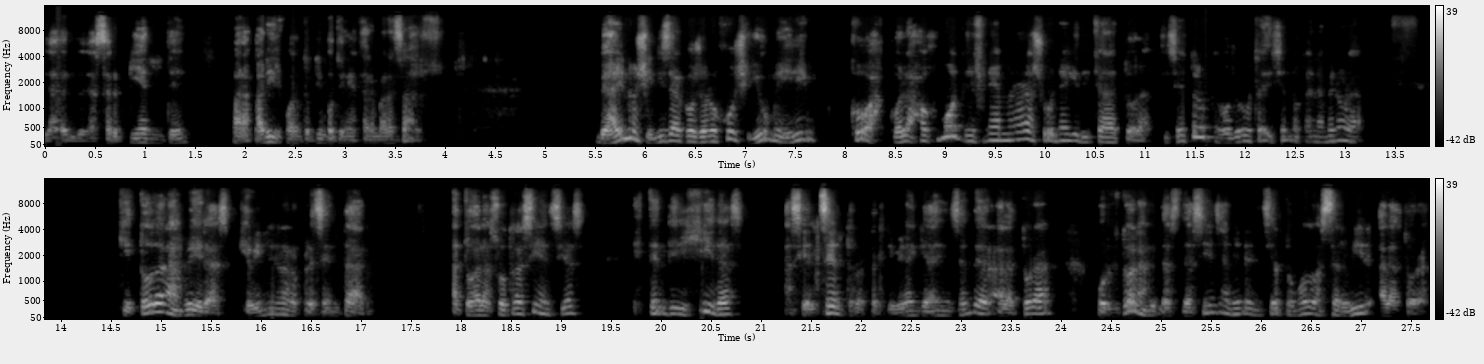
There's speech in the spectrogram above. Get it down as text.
la, serpiente para parir, cuánto tiempo tiene que estar embarazada. Dice esto es lo que Koyoro está diciendo acá en la menora, que todas las veras que vienen a representar a todas las otras ciencias estén dirigidas hacia el centro, hasta que vienen que hay encender a la Torah, porque todas las, las, ciencias vienen en cierto modo a servir a la Torah.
